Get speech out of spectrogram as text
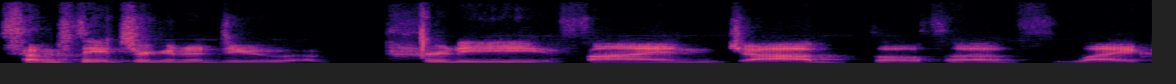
some states are going to do a pretty fine job, both of like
